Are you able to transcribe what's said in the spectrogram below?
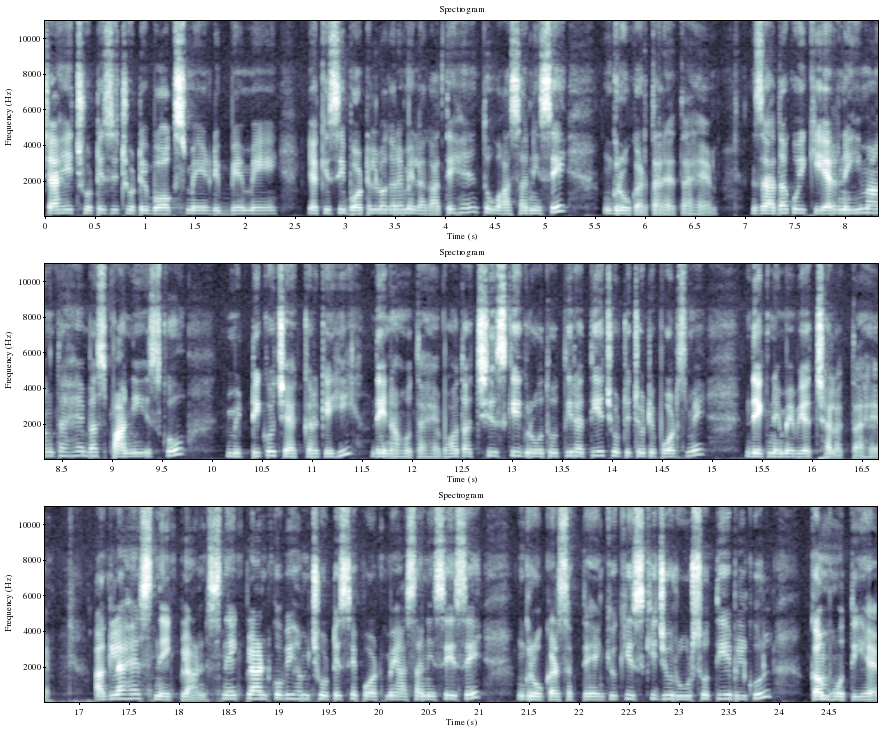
चाहे छोटे से छोटे बॉक्स में, डिब्बे में या किसी बॉटल वगैरह में लगाते हैं तो वो आसानी से ग्रो करता रहता है। ज़्यादा कोई केयर नहीं माँगता है, बस पानी इसको मिट्टी को चेक करके ही देना होता है। बहुत अच्छी इसकी ग्रोथ होती रहती है छोटे छोटे पॉट्स में देखने में भी अच्छा लगता है। अगला है स्नेक प्लांट स्नेक प्लांट को भी हम छोटे से पॉट में आसानी से इसे ग्रो कर सकते हैं, क्योंकि इसकी जो रूट्स होती है बिल्कुल कम होती है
